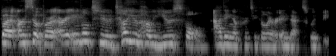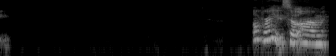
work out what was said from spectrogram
but are so but are able to tell you how useful adding a particular index would be. All right, so um,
